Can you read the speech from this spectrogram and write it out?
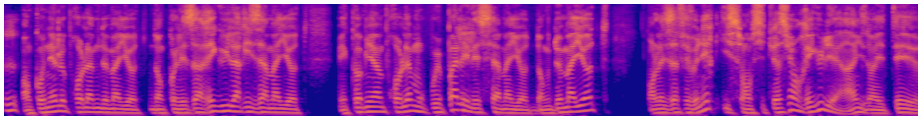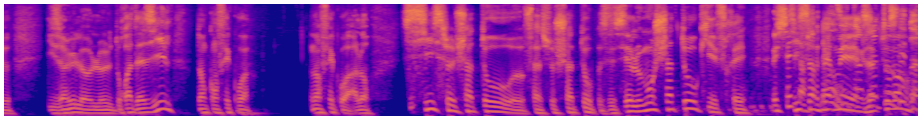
Mm. On connaît le problème de Mayotte. Donc, on les a régularisés à Mayotte. Mais comme il y a un problème, on ne pouvait pas les laisser à Mayotte. Donc, de Mayotte, on les a fait venir. Ils sont en situation régulière. hein. Ils ont été, euh, ils ont eu le, le droit d'asile. Donc, on fait quoi? On en fait quoi? Alors, si ce château, euh, enfin ce château, parce que c'est le mot château qui est frais. Mais c'est si un ça château. permet C'est un château, exactement, c'est un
